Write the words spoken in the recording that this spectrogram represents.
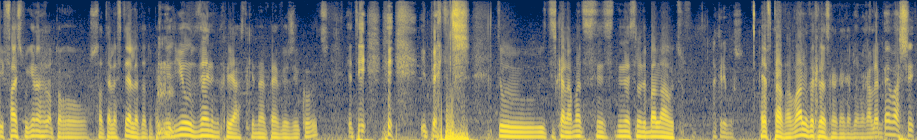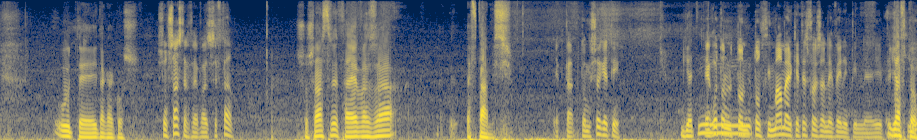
οι φάσεις που γίνανε από το, στα τελευταία λεπτά του παιχνιδιού δεν χρειάστηκε να επέμβει ο Ζίκοβιτς γιατί οι παίκτες του, της Καλαμάτης την- την έστειλαν την μπάλα out. Ακριβώς. 7 θα βάλει, δεν χρειάστηκε να κάνει κάποια μεγάλη επέμβαση ούτε ήταν κακός. Στον Σάστερ θα έβαζες 7. Στο Σάστρε θα έβαζα 7,5. 7. Το μισό γιατί; Γιατί... Εγώ τον, τον, τον θυμάμαι αρκετές φορές να ανεβαίνει την ε, περιοχή. Γι' αυτό.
